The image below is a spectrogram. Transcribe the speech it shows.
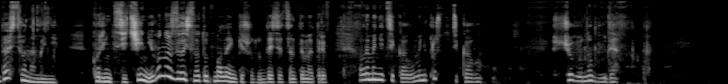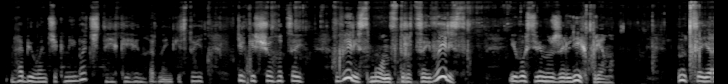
Дасть вона мені корінці чи ні? Воно, звісно, тут маленьке, що тут 10 сантиметрів. Але мені цікаво, мені просто цікаво, що воно буде. Габіончик мій, бачите, який він гарненький стоїть. Тільки що оцей виріс, монстр цей виріс. І ось він уже ліг прямо. Ну, це я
